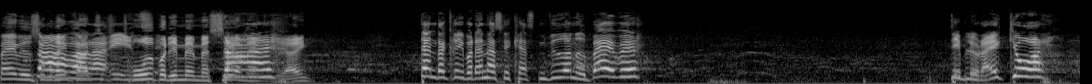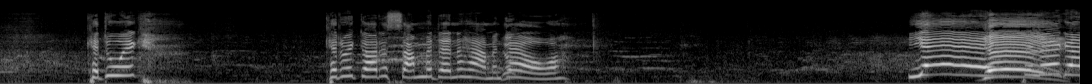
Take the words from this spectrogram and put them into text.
bagved, som rent faktisk troede på det med massermænd dig. der, ikke? Den, der griber den her, skal kaste den videre ned bagved. Det blev der ikke gjort. Kan du ikke... Kan du ikke gøre det samme med denne her, men Jo. derovre? Yay! Yay! Tillykke!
